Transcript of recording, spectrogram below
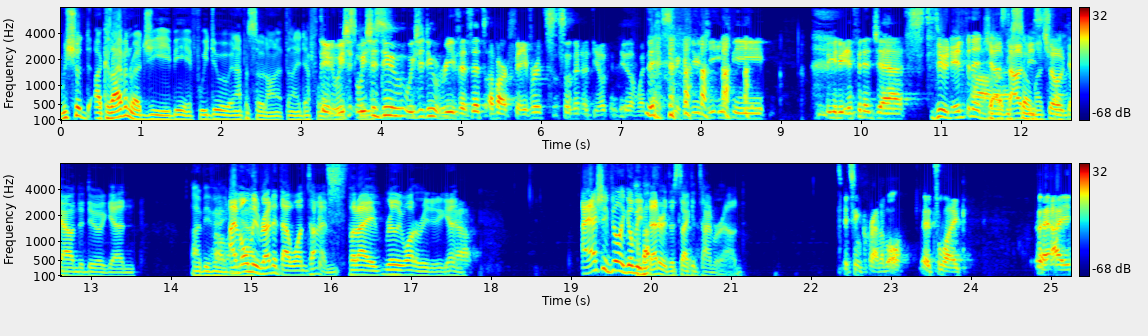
We should, because I haven't read GEB. If we do an episode on it, then I definitely. dude. We should we should do we should do revisits of our favorites so that Adil can do them with us. We can do GEB. we can do Infinite Jest. Dude, Infinite Ah, Jest, that'd be I would so be so down to do again. I'd be very. Oh, I've Yeah. only read it that one time, It's- but I really want to read it again. Yeah, I actually feel like it'll be about- better the second time around. it's incredible. It's like I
